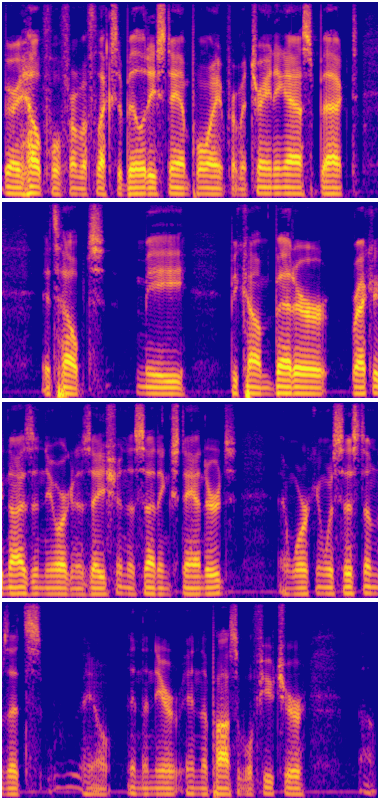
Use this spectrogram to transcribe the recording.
very helpful from a flexibility standpoint, from a training aspect. It's helped me become better recognized in the organization as setting standards and working with systems that's you know in the near in the possible future um,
